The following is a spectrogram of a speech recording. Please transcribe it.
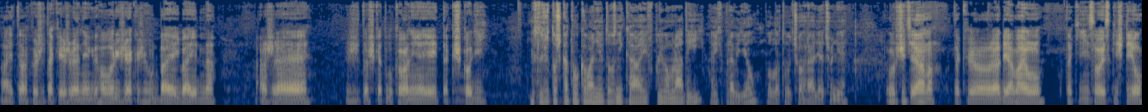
a je to akože také, že niekto hovorí, že akože hudba je iba jedna a že, že to škatulkovanie jej tak škodí. Myslíš, že to škatulkovanie to vzniká aj vplyvom rádií a ich pravidel, podľa toho, čo hrať a čo nie? Určite áno. Tak e, rádia majú taký svojský štýl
